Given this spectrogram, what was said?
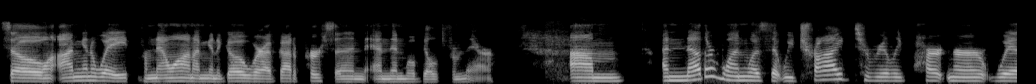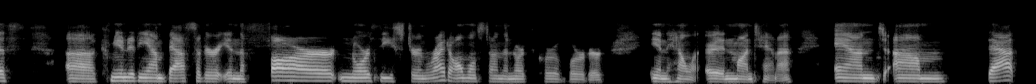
So I'm going to wait. From now on, I'm going to go where I've got a person and then we'll build from there. Um, another one was that we tried to really partner with a community ambassador in the far northeastern, right almost on the North Dakota border in, Hel- in Montana. And um, that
